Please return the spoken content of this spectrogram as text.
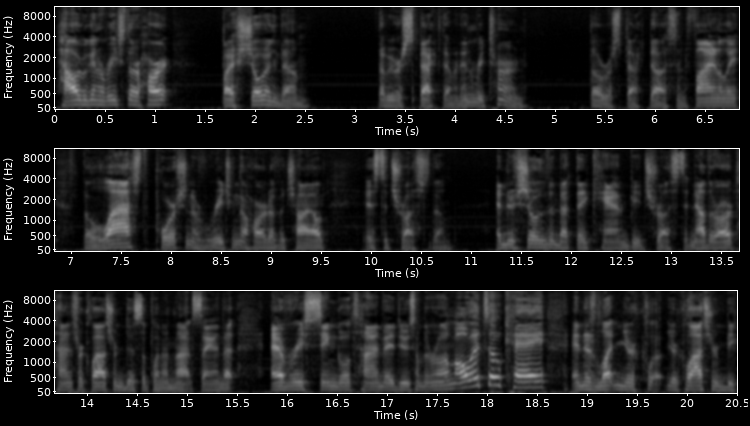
How are we going to reach their heart? By showing them that we respect them, and in return, they'll respect us. And finally, the last portion of reaching the heart of a child is to trust them. And to show them that they can be trusted. Now, there are times for classroom discipline. I'm not saying that every single time they do something wrong, oh, it's okay, and just letting your, your classroom be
